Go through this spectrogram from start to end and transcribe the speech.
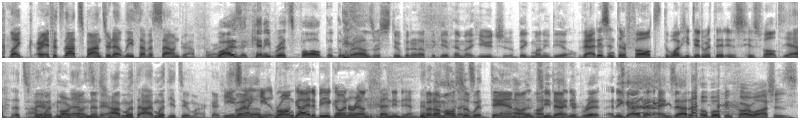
like or if it's not sponsored, at least have a sound drop for it. Why is it Kenny Britt's fault that the Browns were stupid enough to give him a huge, a big money deal? That isn't their fault. The what he did with it is his fault. Yeah, that's fair. I'm with Mark That on this one. I'm with I'm with you too, Mark. I just- He's But, uh, he, wrong guy to be going around defending Dan. But I'm also with Dan I'm on, on Team Decker. Kenny Britt. Any guy that hangs out at Hoboken car washes,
